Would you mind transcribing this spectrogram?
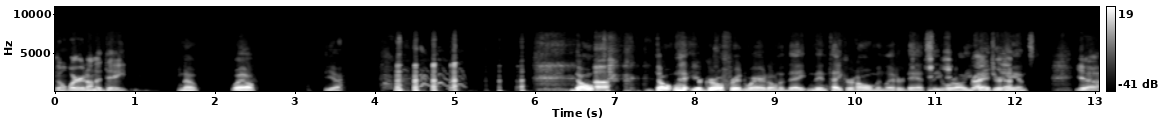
don't wear it on a date. Nope. Well, yeah. Don't Uh, don't let your girlfriend wear it on a date and then take her home and let her dad see where all you've Right, had your yeah. hands. Yeah.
